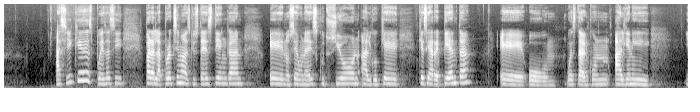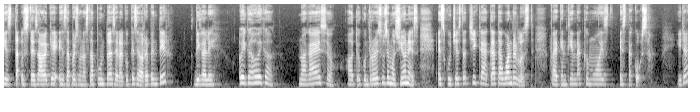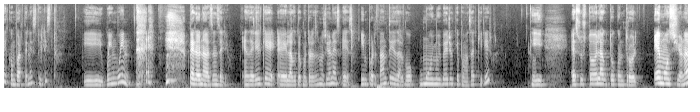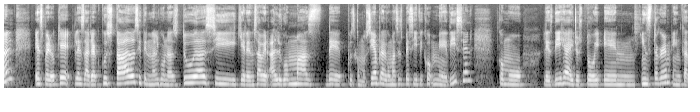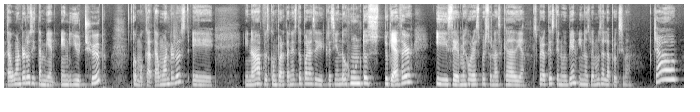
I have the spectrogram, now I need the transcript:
Así que después, así, para la próxima vez que ustedes tengan, eh, no sé, una discusión, algo que, que se arrepienta, eh, o, o, están con alguien y, y está, usted sabe que esa persona está a punto de hacer algo que se va a arrepentir, dígale, oiga, oiga, no haga eso, autocontrole sus emociones, escuche a esta chica, Kata Wanderlust, para que entienda cómo es esta cosa. Y ya, y comparten esto y listo. Y win-win. Pero no, es en serio. En serio que el autocontrol de las emociones es importante, es algo muy, muy bello que podemos adquirir. Y eso es todo el autocontrol emocional. Espero que les haya gustado. Si tienen algunas dudas, si quieren saber algo más de, pues como siempre, algo más específico, me dicen. Como les dije, ahí yo estoy en Instagram, en Cata Wanderlust y también en YouTube como Cata Wanderlust. Eh, y nada, pues compartan esto para seguir creciendo juntos, together, y ser mejores personas cada día. Espero que estén muy bien y nos vemos a la próxima. Chao.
